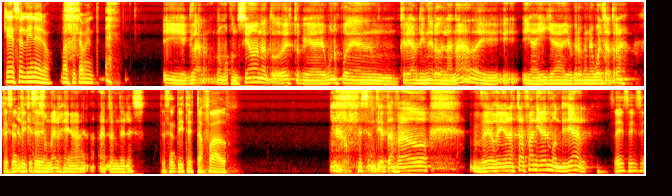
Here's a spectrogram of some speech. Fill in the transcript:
¿Qué es el dinero, básicamente? Y claro, cómo funciona todo esto, que algunos pueden crear dinero de la nada y, y- y ahí ya yo creo que no hay vuelta atrás. Te El que sentiste, se sumerge a, a entender eso. te sentiste estafado. Me sentí estafado. Veo que hay una estafa a nivel mundial. Sí, sí, sí.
